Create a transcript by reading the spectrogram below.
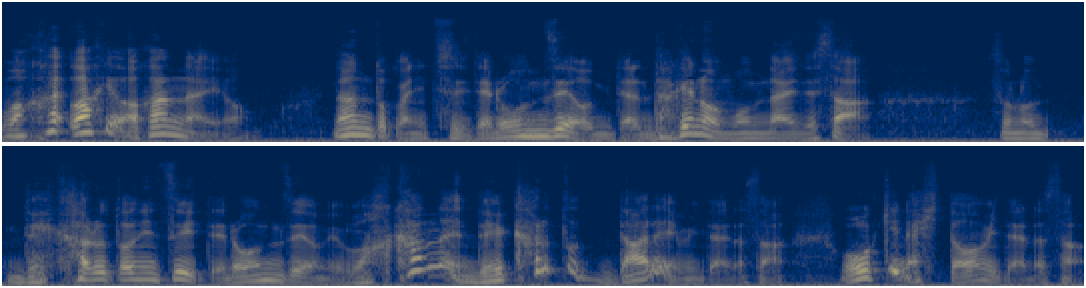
わかわけわかんないよ。なんとかについて論ぜよみたいなだけの問題でさそのデカルトについて論ぜよみたいな。分かんない。デカルト誰みたいなさ大きな人みたいなさ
